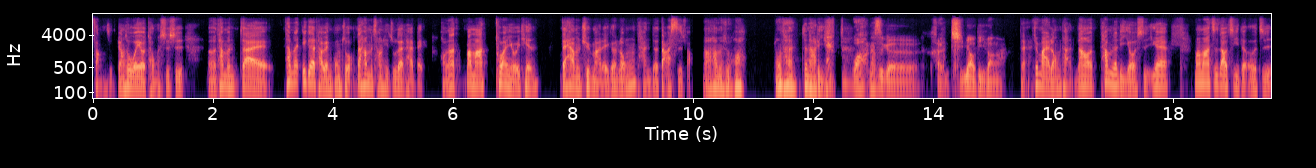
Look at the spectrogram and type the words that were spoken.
房子。比方说，我也有同事是，呃，他们在他们一个在桃园工作，但他们长期住在台北。好，那爸妈突然有一天带他们去买了一个龙潭的大四房，然后他们说，啊。龙潭在哪里？哇，那是个很奇妙的地方啊！对，就买龙潭。然后他们的理由是因为妈妈知道自己的儿子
